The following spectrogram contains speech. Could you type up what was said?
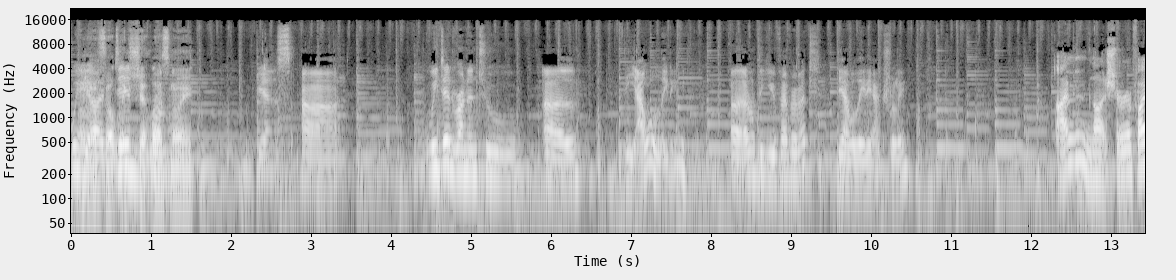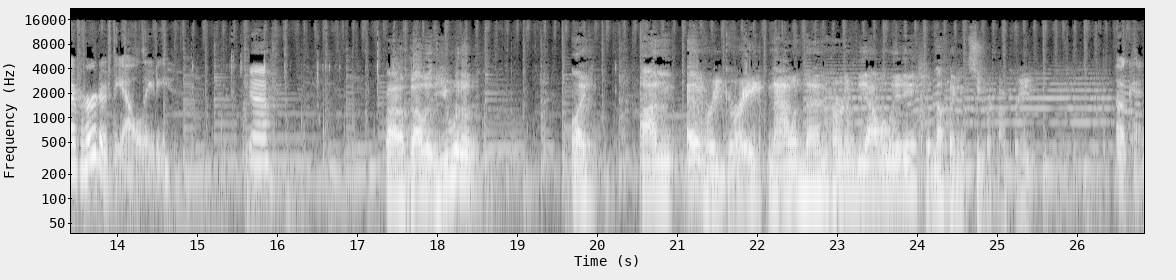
We I, uh, felt did like shit run- last night. Yes. Uh, we did run into uh the owl lady. Uh, I don't think you've ever met the owl lady, actually. I'm not sure if I've heard of the Owl Lady. Yeah. Uh, Velvet, you would have like on every great now and then heard of the Owl Lady, but nothing super concrete. Okay.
